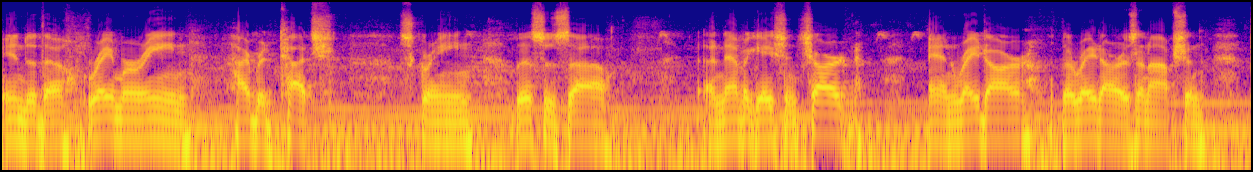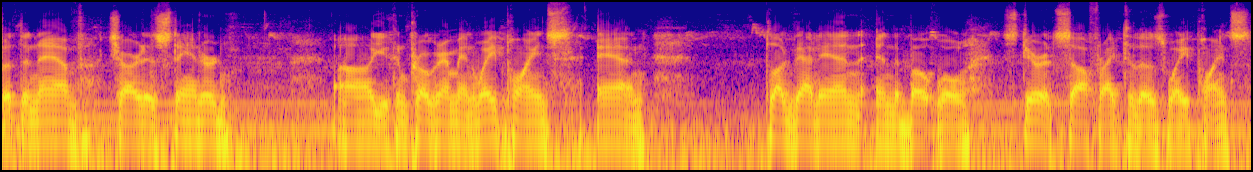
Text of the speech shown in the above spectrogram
into the Raymarine Hybrid Touch screen. This is uh, a navigation chart and radar. The radar is an option, but the nav chart is standard. Uh, you can program in waypoints and plug that in and the boat will steer itself right to those waypoints.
